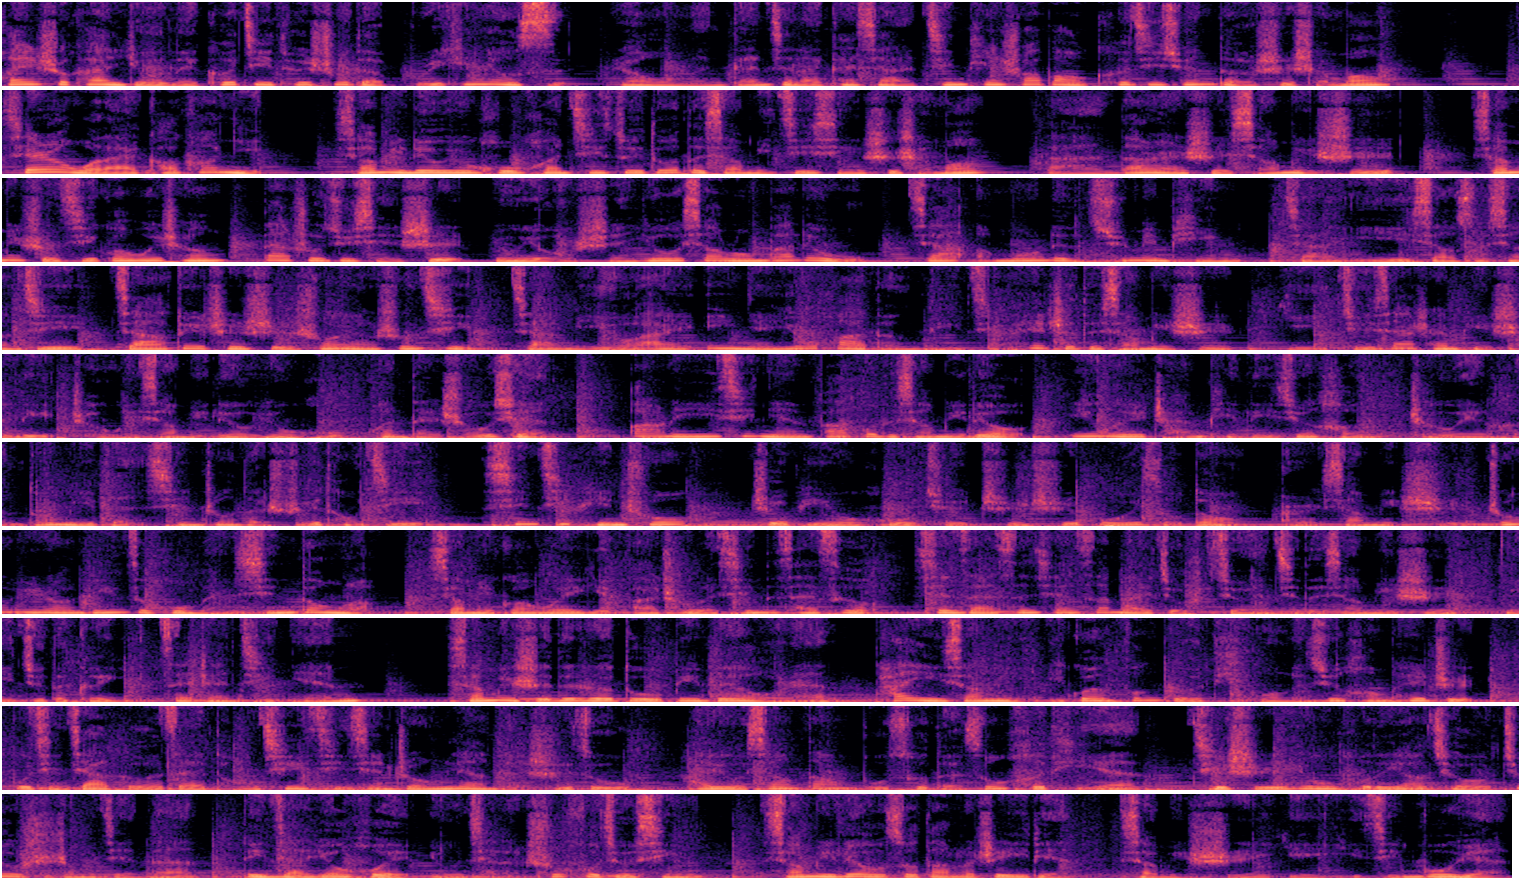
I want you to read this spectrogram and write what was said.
欢迎收看由雷科技推出的 Breaking News，让我们赶紧来看下今天刷爆科技圈的是什么。先让我来考考你。小米六用户换机最多的小米机型是什么？答案当然是小米十。小米手机官微称，大数据显示，拥有神优骁龙八六五加 AMOLED 曲面屏加一亿像素相机加对称式双扬声器加米 UI 一年优化等顶级配置的小米十，以绝佳产品实力成为小米六用户换代首选。二零一七年发布的小米六，因为产品力均衡，成为很多米粉心中的水桶机。新机频出，这批用户却迟迟不为所动，而小米十终于让钉子户们心动了。小米官微也发出了。新的猜测，现在三千三百九十九元起的小米十，你觉得可以再战几年？小米十的热度并非偶然，它以小米一贯风格提供了均衡配置，不仅价格在同期旗舰中亮点十足，还有相当不错的综合体验。其实用户的要求就是这么简单，定价优惠，用起来舒服就行。小米六做到了这一点，小米十也已经不远。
